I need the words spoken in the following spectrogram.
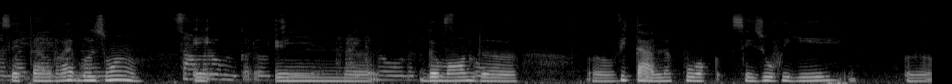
C'est un vrai besoin et une demande vitale pour ces ouvriers euh,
